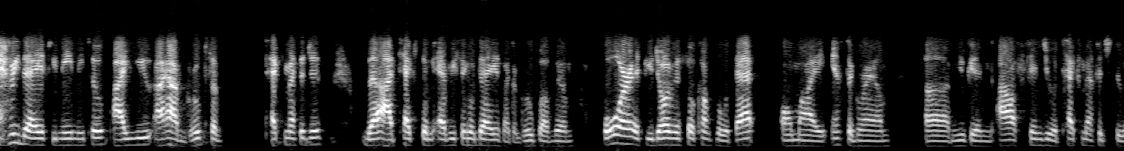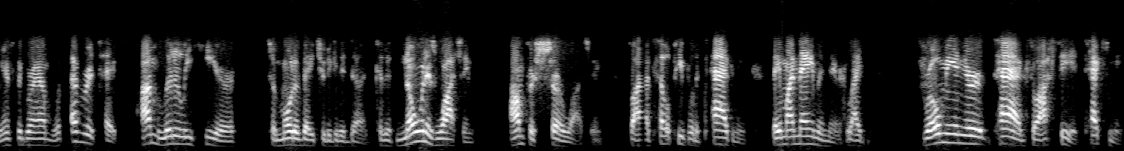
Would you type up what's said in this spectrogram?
every day if you need me to. I use, I have groups of text messages that I text them every single day. It's like a group of them. Or if you don't even feel comfortable with that, on my Instagram, um, you can, I'll send you a text message through Instagram, whatever it takes. I'm literally here to motivate you to get it done. Because if no one is watching, I'm for sure watching. So I tell people to tag me, say my name in there, like throw me in your tag so I see it, text me.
